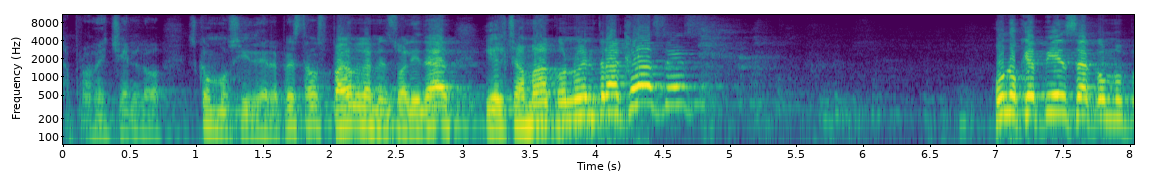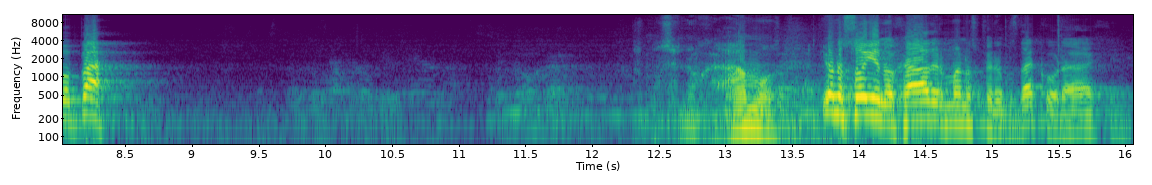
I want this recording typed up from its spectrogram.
Aprovechenlo. Es como si de repente estamos pagando la mensualidad y el chamaco no entra a clases. ¿Uno qué piensa como papá? Pues nos enojamos. Yo no estoy enojado, hermanos, pero pues da coraje.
